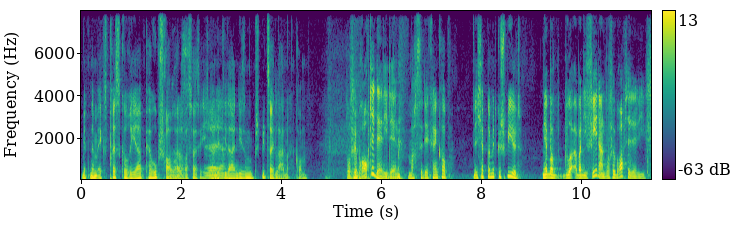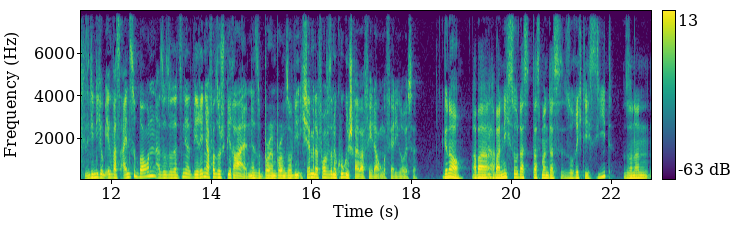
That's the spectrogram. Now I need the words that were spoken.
mit einem Expresskurier per Hubschrauber oder was weiß ich, Ja, damit ja. die da in diesem Spielzeugladen ankommen. Wofür brauchte der die denn? Machst du dir keinen Kopf. Ich habe damit gespielt. Nee, aber du, aber die Federn, wofür brauchte der die? Sind die nicht, um irgendwas einzubauen? Also, so, das sind ja, wir reden ja von so Spiralen, ne? So brum, brum, so wie, ich stelle mir das vor, wie so eine Kugelschreiberfeder ungefähr die Größe. Genau, aber, Ja. aber nicht so, dass, dass man das so richtig sieht, sondern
